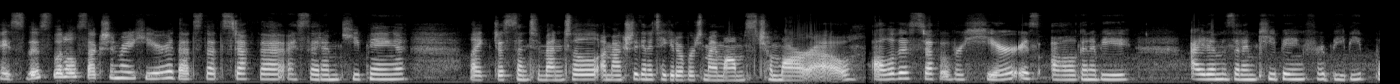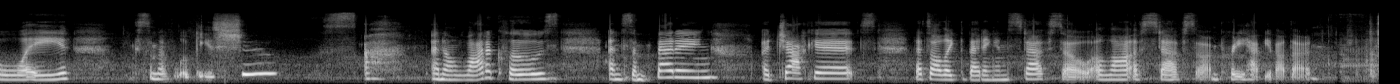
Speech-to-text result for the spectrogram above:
Okay, so this little section right here, that's that stuff that I said I'm keeping like just sentimental. I'm actually going to take it over to my mom's tomorrow. All of this stuff over here is all going to be items that I'm keeping for baby boy. Like some of Loki's shoes. Uh, and a lot of clothes and some bedding, a jacket. That's all like the bedding and stuff. So a lot of stuff. So I'm pretty happy about that.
